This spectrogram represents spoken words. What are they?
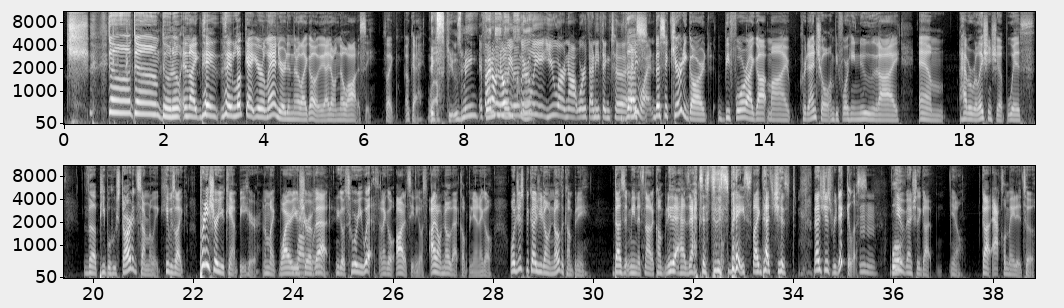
doo doo doo and like they they look at your lanyard and they're like, oh, I don't know Audacy. It's like okay, well. Excuse me. If I don't know you, clearly you are not worth anything to the, anyone. the security guard before I got my credential and before he knew that I am have a relationship with the people who started summer league. He was like, "Pretty sure you can't be here." And I'm like, "Why are you sure of that?" And he goes, "Who are you with?" And I go, "Audacy." And he goes, "I don't know that company." And I go, "Well, just because you don't know the company doesn't mean it's not a company that has access to this space. Like that's just that's just ridiculous." Mm-hmm. Well- he eventually got, you know, got acclimated to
